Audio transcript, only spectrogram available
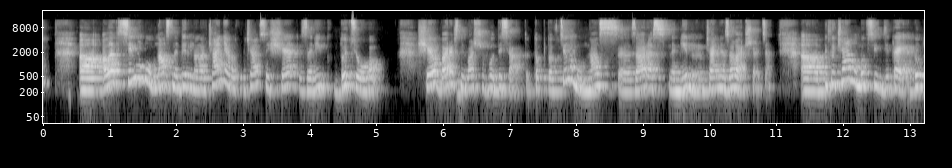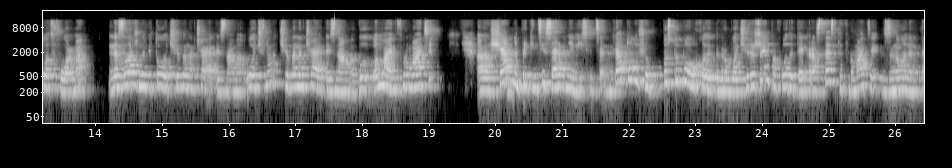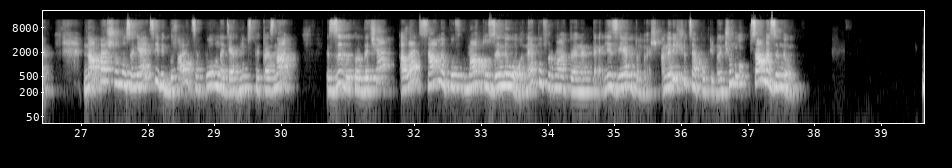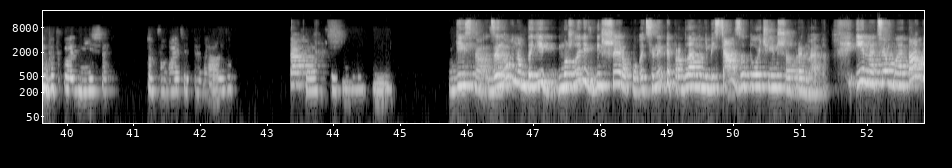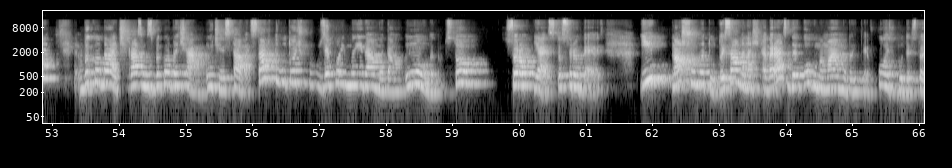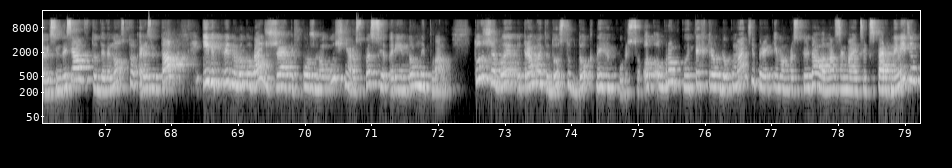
але в цілому в нас набір на навчання розпочався ще за рік до цього, ще в вересні вашого 10. Тобто, в цілому в нас е, зараз набір на навчання завершується. Підключаємо ми всіх дітей до платформи. Незалежно від того, чи ви навчаєтесь з нами очно, чи ви навчаєтесь з нами в онлайн форматі. Ще наприкінці серпня місяця для того, щоб поступово входити в робочий режим, проходити якраз тести в форматі ЗНО НМТ. На першому занятті відбувається повна діагностика знань з викладача, але саме по формату ЗНО, не по формату НМТ. Ліза, як думаєш, а навіщо це потрібно? Чому саме ЗНО? Бо складніше, щоб побачити зразу. Так. Дійсно, ЗНО нам дає можливість більш широко оцінити проблемні місця з того чи іншого предмету. І на цьому етапі викладач разом з викладачем учень ставить стартову точку, з якої ми йдемо там умовно там 145, 149. І нашу мету, той самий наш Еверест, до якого ми маємо дойти. В когось буде 180, 190 результат, і відповідно викладач вже під кожного учня розписує орієнтовний план. Тут же ви отримаєте доступ до книги курсу. От обробкою тих трьох документів, про які я вам розповідала, нас займається експертний відділ.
